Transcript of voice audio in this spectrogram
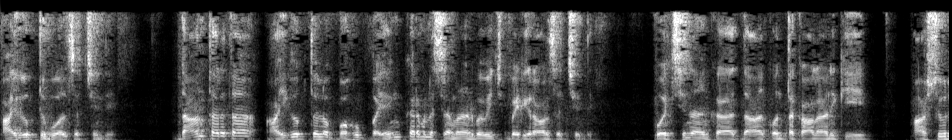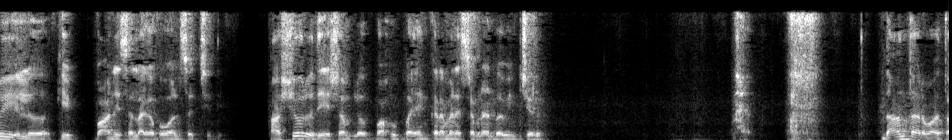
ఐగుప్తు పోవాల్సి వచ్చింది. దాని తర్వాత ఐగుప్తులో బహు భయంకరమైన శ్రమను అనుభవించి బయటికి రావాల్సి వచ్చింది. వచ్చినాక దా కొంతకాలానికి అషూరియులకి బానిసలాగా పోవాల్సి వచ్చింది. అషూరు దేశంలో బహు భయంకరమైన శ్రమను అనుభవించారు. దాని తర్వాత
